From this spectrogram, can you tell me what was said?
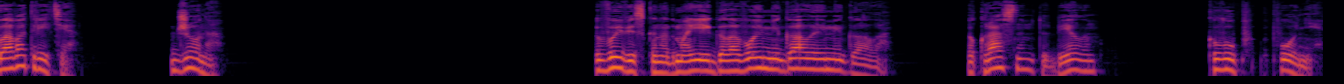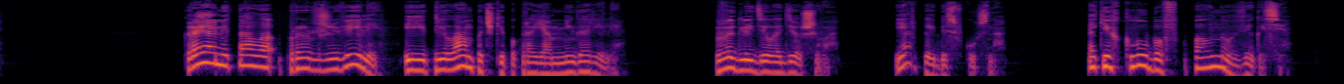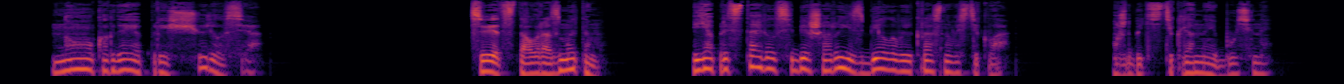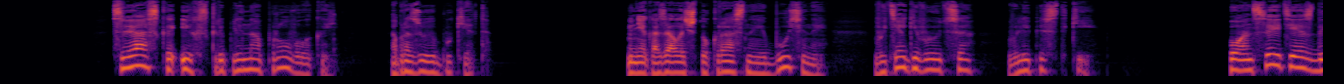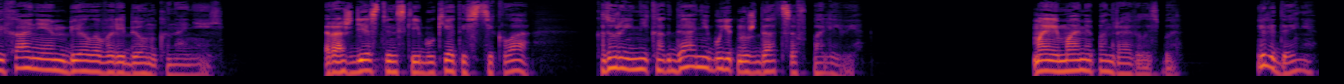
Глава третья. Джона. Вывеска над моей головой мигала и мигала. То красным, то белым. Клуб пони. Края металла проржавели, и три лампочки по краям не горели. Выглядело дешево, ярко и безвкусно. Таких клубов полно в Вегасе. Но когда я прищурился... Свет стал размытым, и я представил себе шары из белого и красного стекла. Может быть, стеклянные бусины. Связка их скреплена проволокой, образуя букет. Мне казалось, что красные бусины вытягиваются в лепестки. Пуансетия с дыханием белого ребенка на ней. Рождественский букет из стекла — который никогда не будет нуждаться в поливе. Моей маме понравилось бы. Или Дэнни.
